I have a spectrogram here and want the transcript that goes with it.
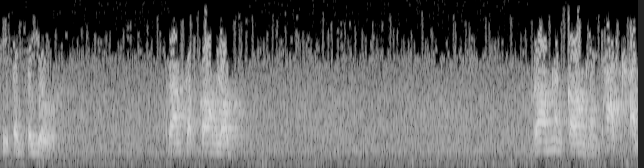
ที่เป็นไปอยู่พร้อมกับกองลม รอมนั่งกองแห่งธาตุขัน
